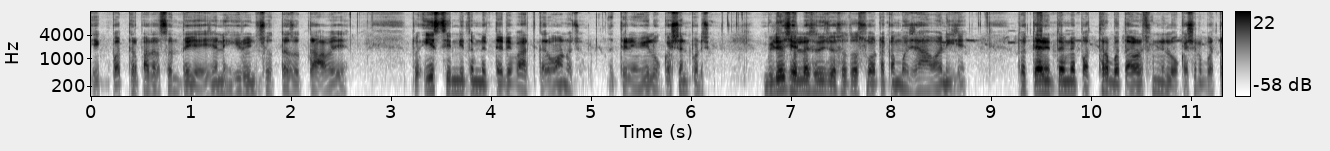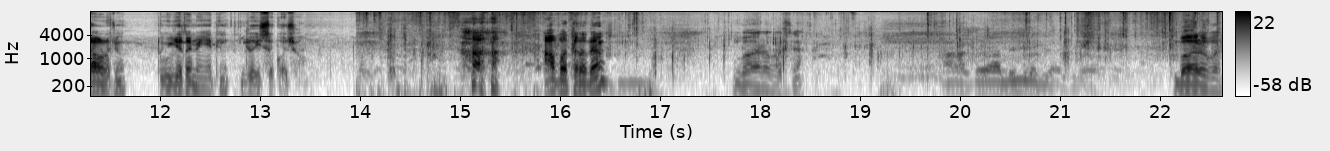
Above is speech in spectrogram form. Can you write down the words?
એક પથ્થર પાથર સંતાઈ જાય છે અને હિરોઈન શોધતા શોધતા આવે છે. તો એ સીનની તમને અત્યારે વાત કરવાનો છું. અત્યારે હું એ લોકેશન પર છું. વીડિયો છેલ્લે સુધી જોશો તો સો ટકા મજા આવવાની છે. તો અત્યારે હું તમને પથ્થર બતાવવાનો છું અને લોકેશન બતાવવાનો છું. તો વીડિયો તમે અહીંયાથી જોઈ શકો છો. આ પથ્થર હતા? બરાબર છે. બરાબર.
